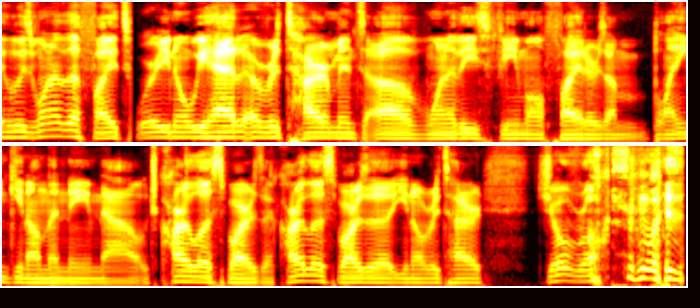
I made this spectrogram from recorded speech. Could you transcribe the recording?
It was one of the fights where you know we had a retirement of one of these female fighters. I'm blanking on the name now. Carla Esparza. Carla Esparza, you know, retired. Joe Rogan was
